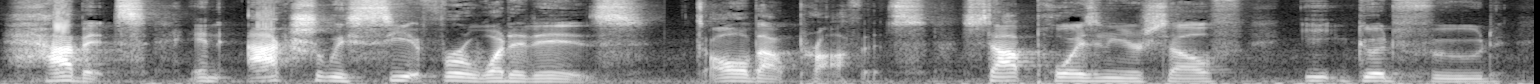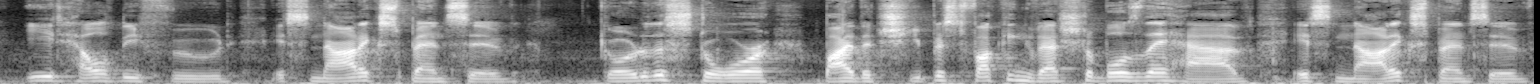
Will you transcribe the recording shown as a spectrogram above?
habits and actually see it for what it is. It's all about profits. Stop poisoning yourself. Eat good food. Eat healthy food. It's not expensive. Go to the store, buy the cheapest fucking vegetables they have. It's not expensive.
